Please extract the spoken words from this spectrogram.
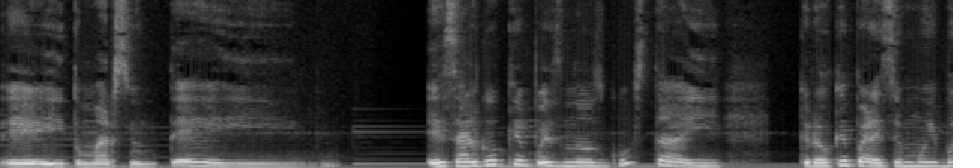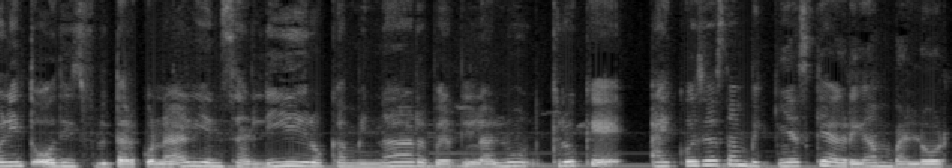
eh, y tomarse un té y es algo que pues nos gusta y creo que parece muy bonito o disfrutar con alguien, salir o caminar, ver la luna. Creo que hay cosas tan pequeñas que agregan valor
